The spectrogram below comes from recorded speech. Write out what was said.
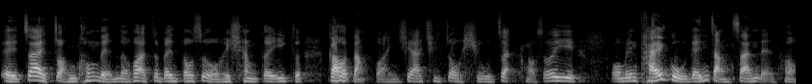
呃在转空年的话，这边都是我会相对一个高档往下去做修正，哈，所以我们台股连涨三年，哈，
